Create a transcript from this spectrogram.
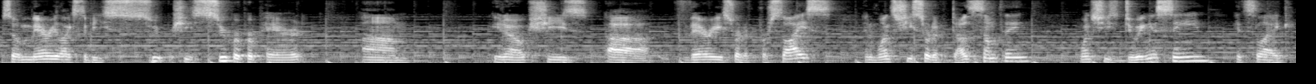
So Mary likes to be super. She's super prepared. Um, you know, she's uh, very sort of precise. And once she sort of does something, once she's doing a scene, it's like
